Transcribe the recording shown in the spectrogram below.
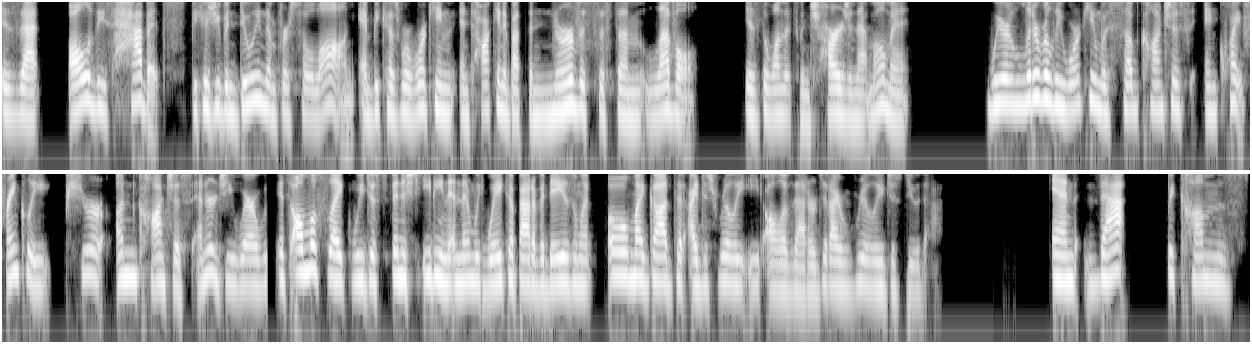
is that all of these habits because you've been doing them for so long and because we're working and talking about the nervous system level is the one that's been charged in that moment we're literally working with subconscious and quite frankly pure unconscious energy where it's almost like we just finished eating and then we wake up out of a daze and went oh my god did i just really eat all of that or did i really just do that and that becomes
